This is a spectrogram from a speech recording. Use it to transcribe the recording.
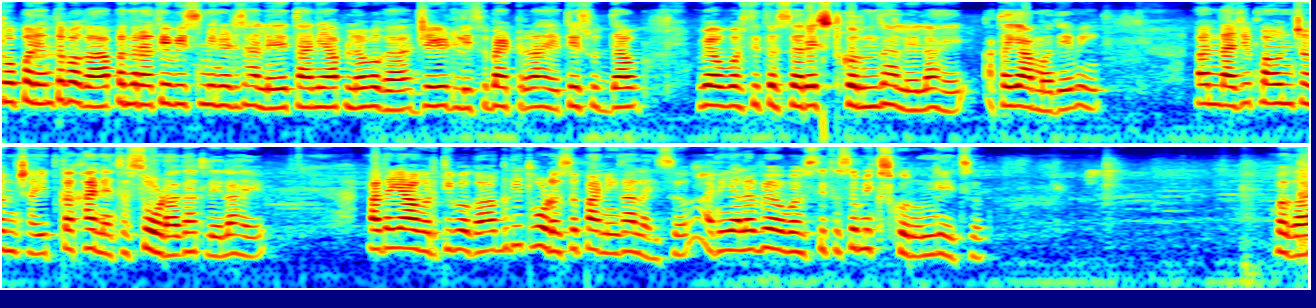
तोपर्यंत बघा पंधरा ते वीस मिनिट झालेत आणि आपलं बघा जे इडलीचं बॅटर आहे ते सुद्धा व्यवस्थित असं रेस्ट करून झालेलं आहे. आता यामध्ये मी अंदाजे पाऊन चमचा इतका खाण्याचा सोडा घातलेला आहे. आता यावरती बघा अगदी थोडंसं पाणी घालायचं आणि याला व्यवस्थित असं मिक्स करून घ्यायचं. बघा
